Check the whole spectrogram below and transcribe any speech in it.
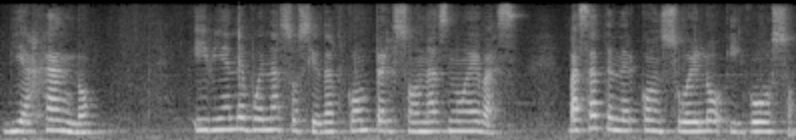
viajando y viene buena sociedad con personas nuevas. Vas a tener consuelo y gozo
